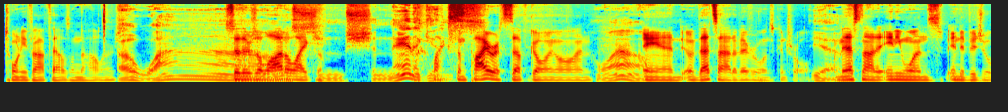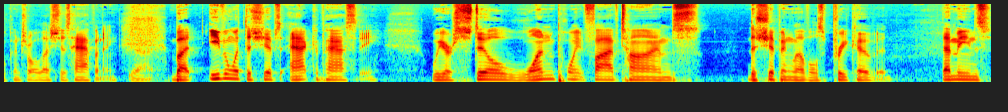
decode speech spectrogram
$25,000. Oh wow. So there's a lot of, like- some shenanigans. Like some pirate stuff going on. Wow. And uh, that's out of everyone's control. Yeah. I mean, that's not anyone's individual control. That's just happening. Yeah. But even with the ships at capacity, we are still 1.5 times the shipping levels pre COVID. That means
